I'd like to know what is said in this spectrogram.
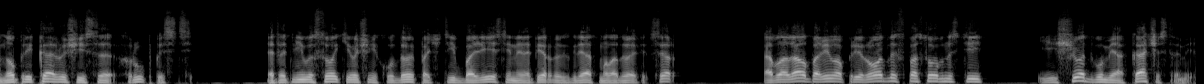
Но при кажущейся хрупкости этот невысокий, очень худой, почти болезненный на первый взгляд молодой офицер обладал помимо природных способностей еще двумя качествами,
